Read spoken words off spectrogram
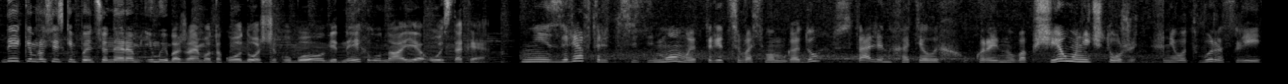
Деяким російським пенсіонерам і ми бажаємо такого дощику, бо від них лунає ось таке. Не зря в 37-м и в 38-м году Сталин хотел их Украину вообще уничтожить. Они вот выросли и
